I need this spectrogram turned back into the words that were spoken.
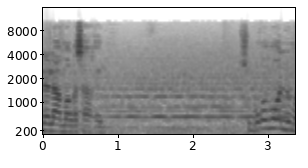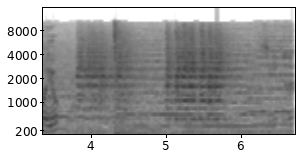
kinalaman ka sa akin. Subukan mo nga lumayo. Sige.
